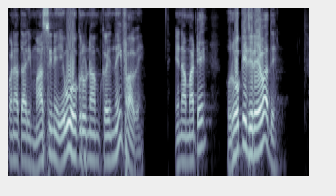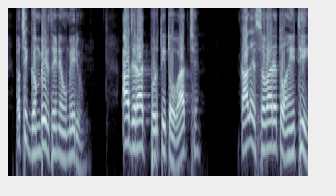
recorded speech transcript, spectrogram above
પણ આ તારી માસીને એવું અઘરું નામ કંઈ નહીં ફાવે. એના માટે રોકી જ રહેવા દે. પછી ગંભીર થઈને ઉમેર્યું, આજ રાત પૂરતી તો વાત છે. કાલે સવારે તો અહીંથી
